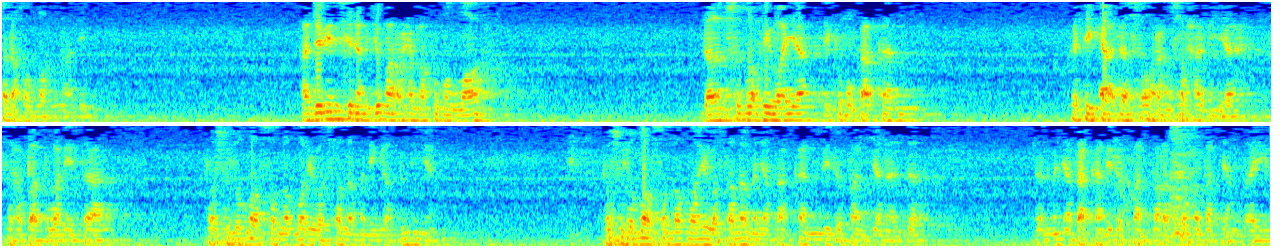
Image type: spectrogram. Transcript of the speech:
صدق الله العظيم Hadirin sidang Jumat rahimakumullah Dalam sebuah riwayat dikemukakan ketika ada seorang sahabiah, sahabat wanita Rasulullah sallallahu alaihi wasallam meninggal dunia. Rasulullah alaihi wasallam menyatakan di depan jenazah dan menyatakan di depan para sahabat yang lain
